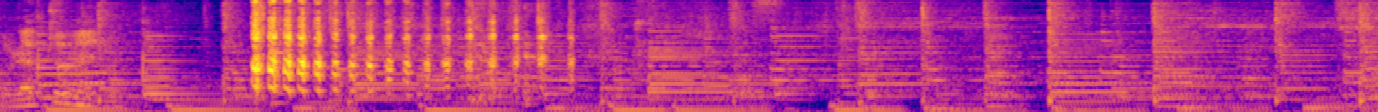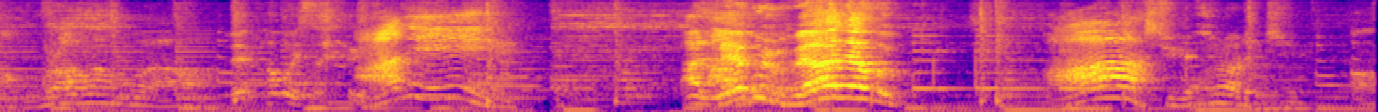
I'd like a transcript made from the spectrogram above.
그러니까 랩 좀 해줘. 아 뭐라고 하는 거야? 랩하고 있어 지금? 아니. 아 랩을 왜 하냐고. 아 지금 욕할라 그랬지. 어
